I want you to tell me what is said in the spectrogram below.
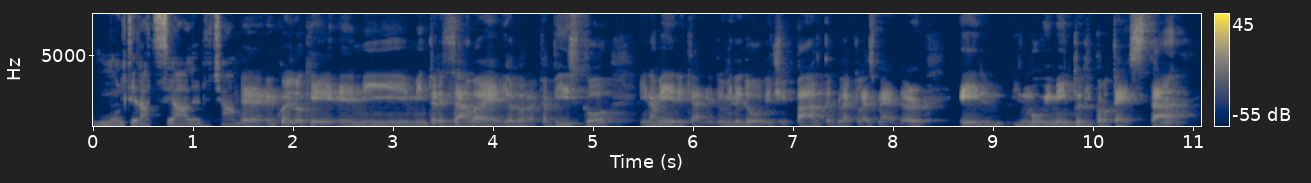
multirazziale, diciamo. Eh, quello che eh, mi, mi, interessava è, io allora capisco, in America nel 2012 parte Black Lives Matter e il, il movimento di protesta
